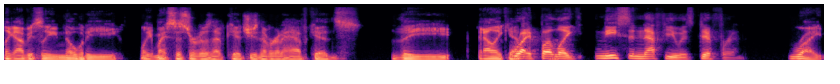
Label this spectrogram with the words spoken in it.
like obviously nobody like my sister doesn't have kids. She's never gonna have kids. The alley cat. Right, but like niece and nephew is different. Right.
